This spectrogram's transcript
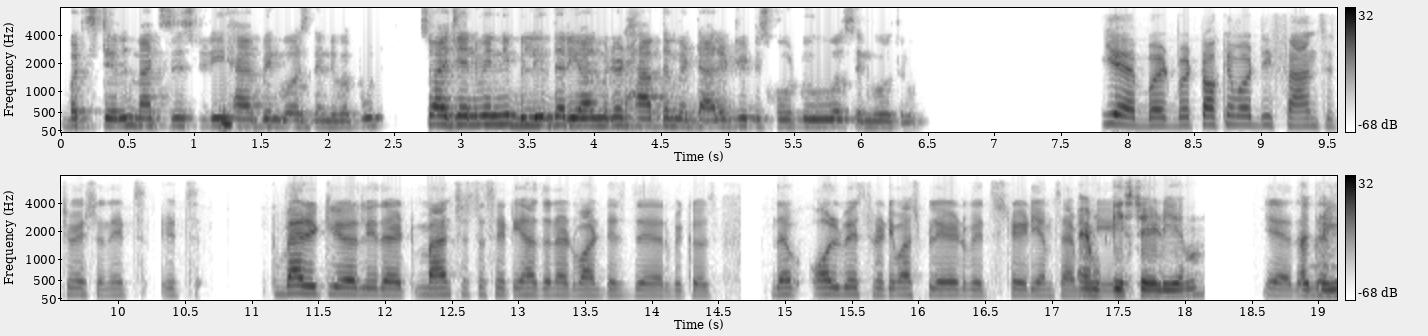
but still manchester city have been worse than liverpool so i genuinely believe that real madrid have the mentality to score two goals and go through yeah but but talking about the fan situation it's it's very clearly that Manchester City has an advantage there because they've always pretty much played with stadiums empty. Empty stadium. Yeah, they, they've,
